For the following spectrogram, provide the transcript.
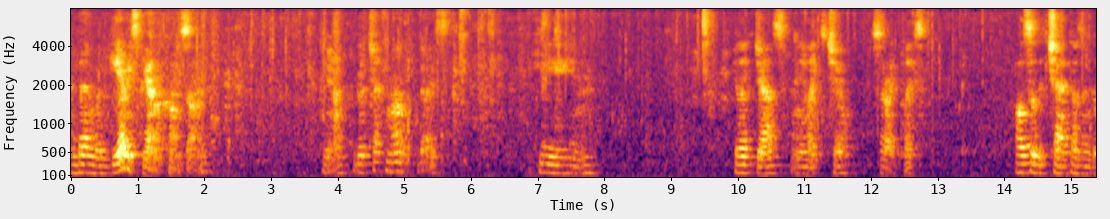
And then when Gary's piano comes on, yeah, go check him out, guys. He he like jazz and you like to chill. It's the right place. Also, the chat doesn't go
